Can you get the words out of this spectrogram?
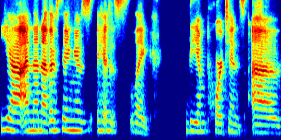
yeah, and then other thing is is like the importance of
